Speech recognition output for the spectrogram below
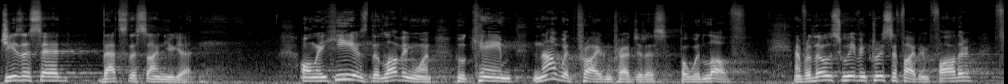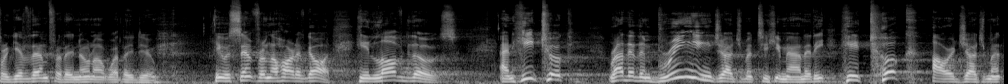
Jesus said, That's the sign you get. Only he is the loving one who came not with pride and prejudice, but with love. And for those who even crucified him, Father, forgive them, for they know not what they do. He was sent from the heart of God. He loved those. And he took rather than bringing judgment to humanity, he took our judgment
